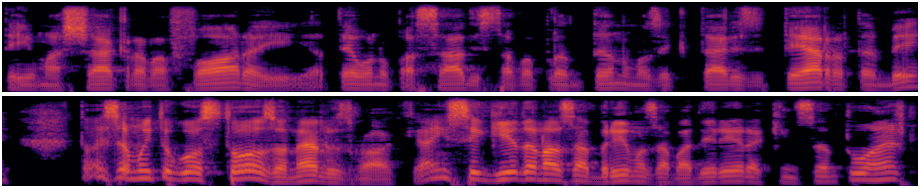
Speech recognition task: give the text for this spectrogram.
Tenho uma chácara lá fora e até o ano passado estava plantando umas hectares de terra também. Então isso é muito gostoso, né, Luiz Roque? Aí em seguida nós abrimos a madeireira aqui em Santo Ângelo,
